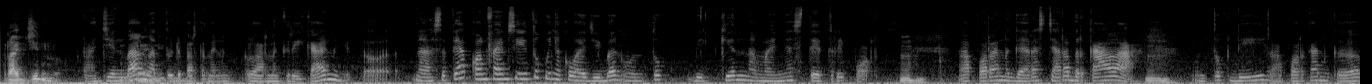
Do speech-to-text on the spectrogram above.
Rajin loh. rajin banget ini. tuh departemen luar negeri kan gitu. Nah setiap konvensi itu punya kewajiban untuk bikin namanya state report, Hmm. laporan negara secara berkala Hmm. untuk dilaporkan ke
